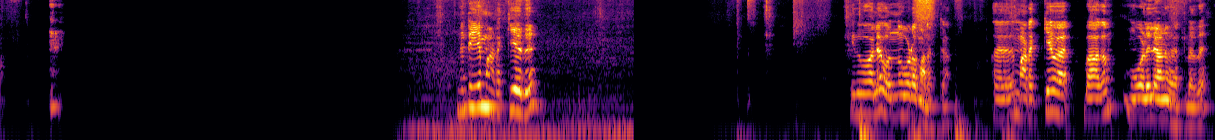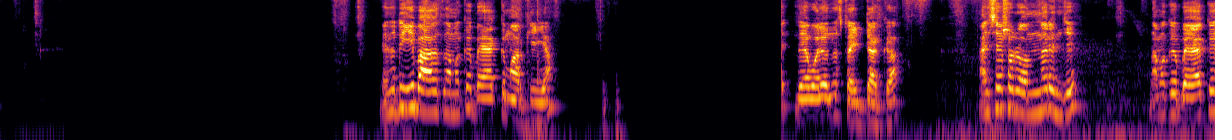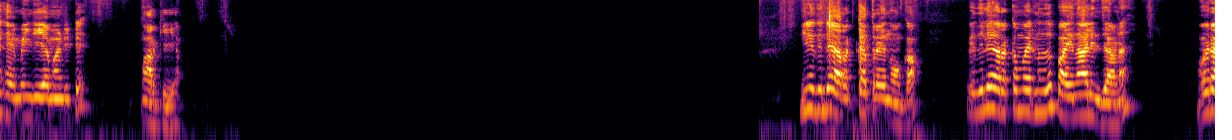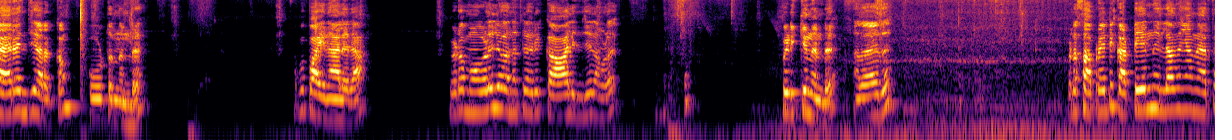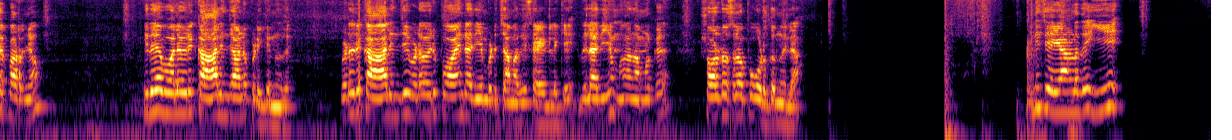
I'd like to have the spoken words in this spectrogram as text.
എന്നിട്ട് ഈ മടക്കിയത് ഇതുപോലെ ഒന്നുകൂടെ മടക്കുക. അതായത് മടക്കിയ ഭാഗം മുകളിലാണ് വരേണ്ടത്. എന്നിട്ട് ഈ ഭാഗത്ത് നമുക്ക് ബാക്ക് മാർക്ക് ചെയ്യാം. ഇതേപോലെ ഒന്ന് സ്ട്രൈറ്റ് ആക്കുക. അതിനുശേഷം ഒരു ഒന്നര ഇഞ്ച് നമുക്ക് ബാക്ക് ഹെമ്മിങ് ചെയ്യാൻ വേണ്ടിയിട്ട് മാർക്ക് ചെയ്യാം. ഇനി ഇതിന്റെ ഇറക്കം എത്രയും നോക്കാം. ഇതിൽ ഇറക്കം വരുന്നത് പതിനാല് ഇഞ്ചാണ്. ഒരു അര ഇഞ്ച് ഇറക്കം കൂട്ടുന്നുണ്ട്. അപ്പോൾ പതിനാലര. ഇവിടെ മുകളിൽ വന്നിട്ട് ഒരു കാലിഞ്ച് നമ്മൾ പിടിക്കുന്നുണ്ട്. അതായത് ഇവിടെ സെപ്പറേറ്റ് കട്ട് ചെയ്യുന്നില്ല എന്ന് ഞാൻ നേരത്തെ പറഞ്ഞു. ഇതേപോലെ ഒരു കാലിഞ്ചാണ് പിടിക്കുന്നത്. ഇവിടെ ഒരു കാലിഞ്ച് ഇവിടെ ഒരു പോയിന്റ് അധികം പിടിച്ചാൽ മതി സൈഡിലേക്ക് ഇതിലധികം നമുക്ക് ഷോൾഡർ സ്ലോപ്പ് കൊടുക്കുന്നില്ല. ഇനി ചെയ്യാനുള്ളത് ഈ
